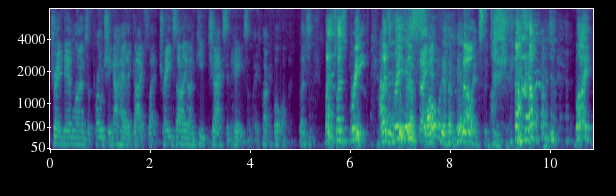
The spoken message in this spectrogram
Trade deadline's approaching. I had a guy flag. Trade Zion, keep Jaxson Hayes. I'm like, all right, hold on. Let's let's let's breathe. Let's breathe this second. phone in the middle No. institution. but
